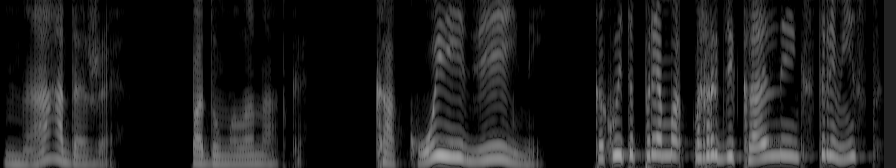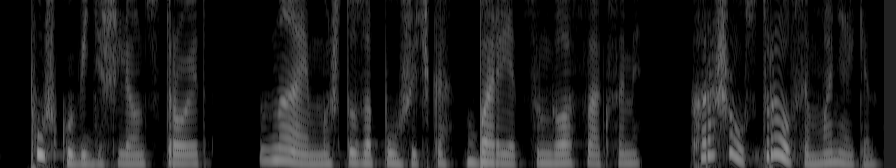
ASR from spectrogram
«Надо же!» — подумала Натка. «Какой идейный! Какой-то прямо радикальный экстремист! Пушку, видишь ли, он строит. Знаем мы, что за пушечка, борец с англосаксами. Хорошо устроился Манякин.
